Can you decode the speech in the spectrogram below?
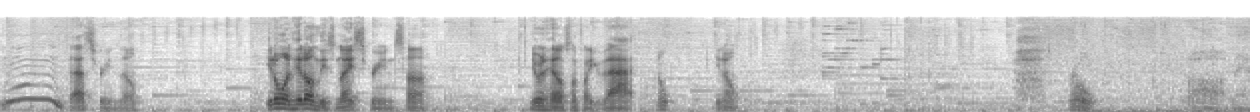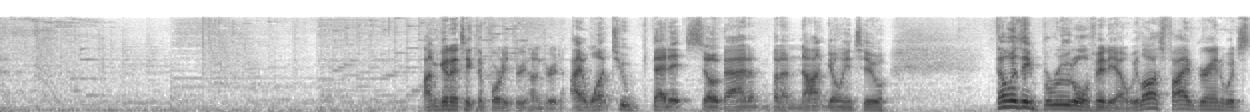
Mm, that screen, though. You don't want to hit on these nice screens, huh? You want to hit on something like that. Nope. You don't. Bro. Oh, man. I'm going to take the 4300. I want to bet it so bad, but I'm not going to. That was a brutal video. We lost five grand, which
